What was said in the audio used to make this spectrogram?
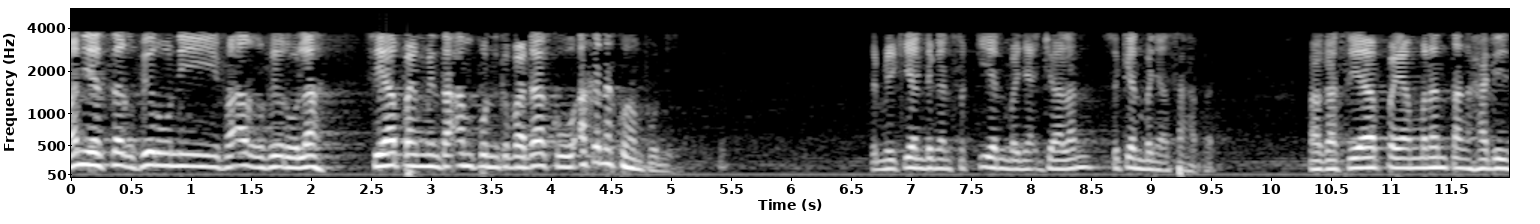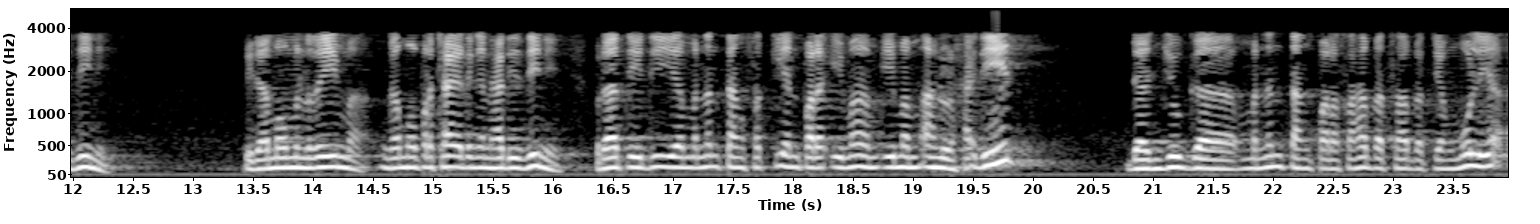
Man yastaghfiruni fa'aghfirulah. Siapa yang minta ampun kepadaku akan aku ampuni. Demikian dengan sekian banyak jalan, sekian banyak sahabat. Maka siapa yang menentang hadis ini, tidak mau menerima, nggak mau percaya dengan hadis ini, berarti dia menentang sekian para imam, imam ahlul hadis dan juga menentang para sahabat-sahabat yang mulia.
